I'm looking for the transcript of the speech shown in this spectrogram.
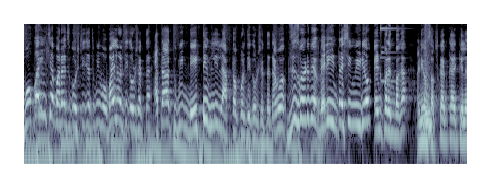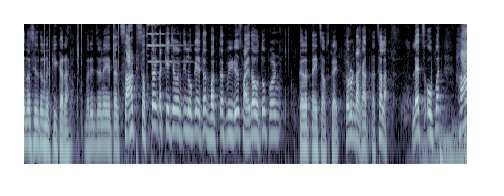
मोबाईलच्या बऱ्याच गोष्टी ज्या तुम्ही मोबाईलवरती करू शकता आता तुम्ही नेटिव्हली लॅपटॉप वरती करू शकता. त्यामुळे this is going to be a very interesting video end पर्यंत बघा. आणि हो सबस्क्राईब काय केलं नसेल तर नक्की करा. बरेच जण येतात. साठ सत्तर टक्केच्या वरती लोक येतात बघतात व्हिडिओ फायदा होतो पण करत नाहीत सबस्क्राईब करून टाका आता चला. लेट्स ओपन हा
